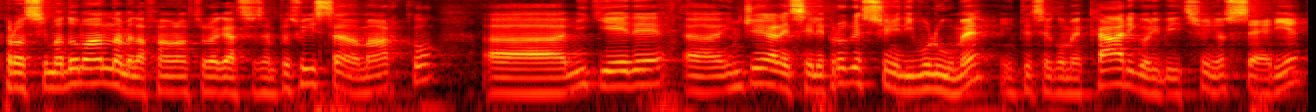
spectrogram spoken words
prossima domanda, me la fa un altro ragazzo sempre su Instagram, Marco, uh, mi chiede uh, in generale se le progressioni di volume, intese come carico, ripetizioni o serie,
